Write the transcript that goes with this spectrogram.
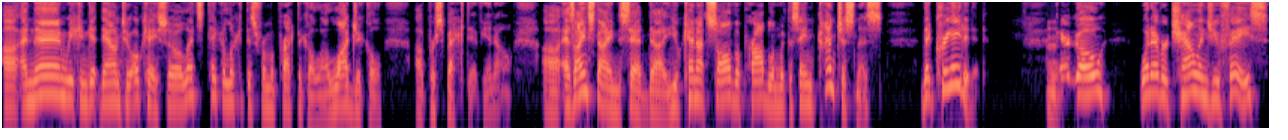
Uh, and then we can get down to okay, so let's take a look at this from a practical, a logical uh, perspective. You know, uh, as Einstein said, uh, you cannot solve a problem with the same consciousness that created it. Hmm. Ergo, whatever challenge you face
